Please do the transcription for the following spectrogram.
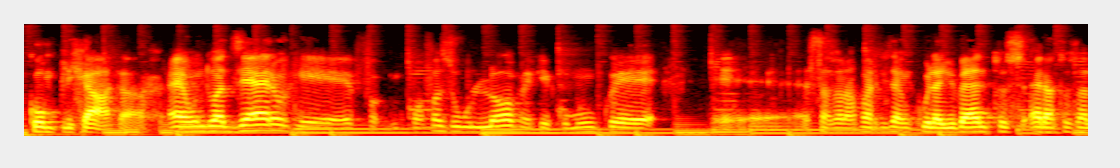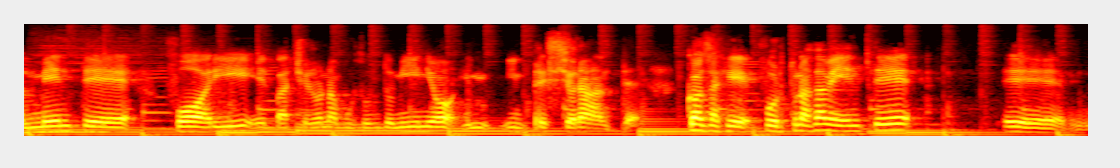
complicata. È un 2-0 che è un po' fasullo perché comunque eh, è stata una partita in cui la Juventus era totalmente fuori e il Barcellona ha avuto un dominio impressionante, cosa che fortunatamente eh,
